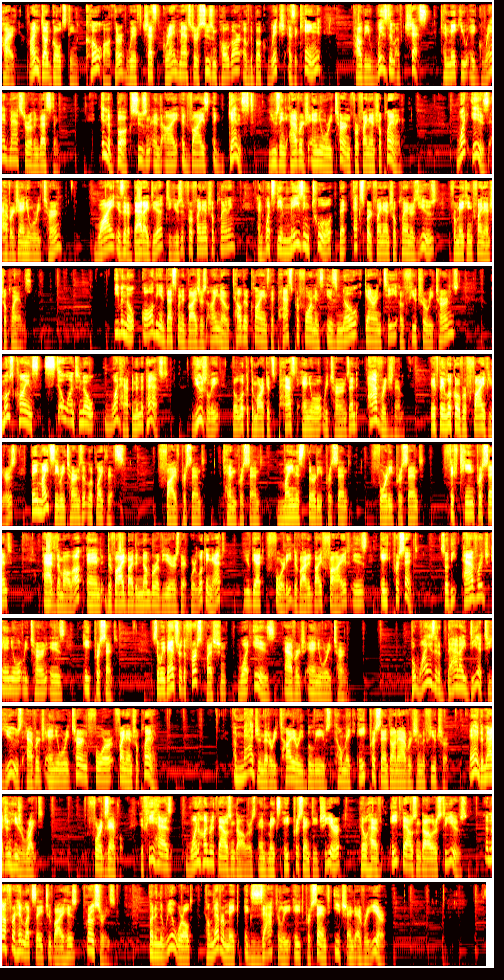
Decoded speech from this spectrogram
Hi, I'm Doug Goldstein, co author with chess grandmaster Susan Polgar of the book Rich as a King How the Wisdom of Chess Can Make You a Grandmaster of Investing. In the book, Susan and I advise against using average annual return for financial planning. What is average annual return? Why is it a bad idea to use it for financial planning? And what's the amazing tool that expert financial planners use for making financial plans. Even though all the investment advisors I know tell their clients that past performance is no guarantee of future returns, most clients still want to know what happened in the past. Usually, they'll look at the market's past annual returns and average them. If they look over five years, they might see returns that look like this 5%, 10%, minus 30%, 40%, 15%, add them all up, and divide by the number of years that we're looking at, you get 40 divided by 5 is 8%. So the average annual return is 8%. So we've answered the first question what is average annual return? But why is it a bad idea to use average annual return for financial planning? Imagine that a retiree believes he'll make 8% on average in the future and imagine he's right. For example, if he has $100,000 and makes 8% each year, he'll have $8,000 to use, enough for him, let's say, to buy his groceries. But in the real world, he'll never make exactly 8% each and every year.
